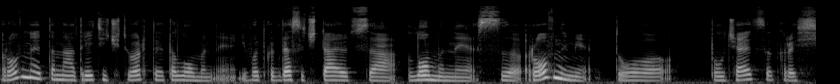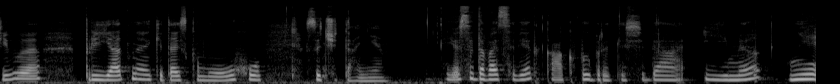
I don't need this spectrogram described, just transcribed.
ровные тона, а третий, четвертый — это ломаные. И вот когда сочетаются ломаные с ровными, то получается красивое, приятное китайскому уху сочетание. Если давать совет, как выбрать для себя имя, не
